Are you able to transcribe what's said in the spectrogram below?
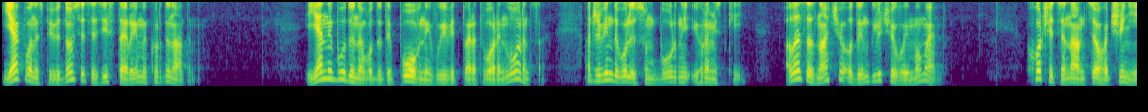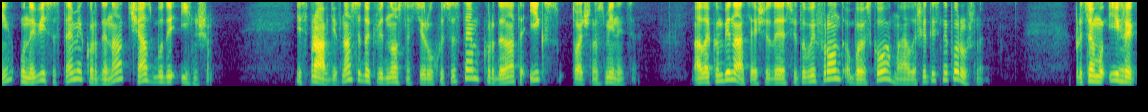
Як вони співвідносяться зі старими координатами? Я не буду наводити повний вивід перетворень Лоренца, адже він доволі сумбурний і громісткий, але зазначу один ключовий момент. Хочеться нам цього чи ні, у новій системі координат час буде іншим. І справді, внаслідок відносності руху систем координата x точно зміниться. Але комбінація, що дає світловий фронт, обов'язково має лишитись непорушною. При цьому y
